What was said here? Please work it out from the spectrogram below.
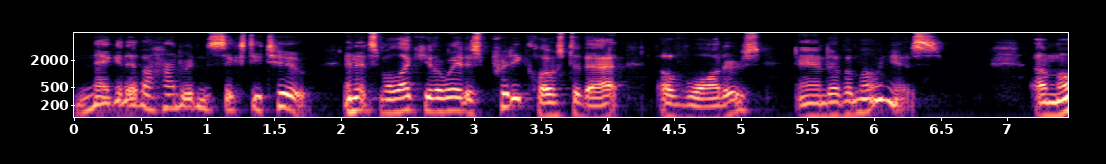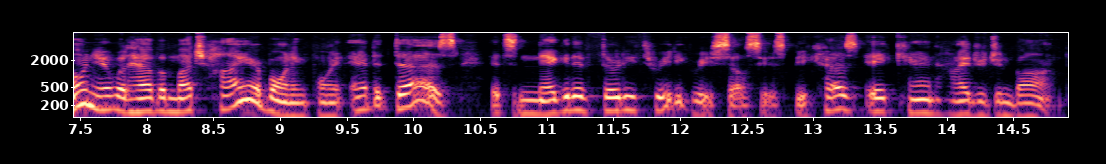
negative 162. And its molecular weight is pretty close to that of water's and of ammonia's. Ammonia would have a much higher boiling point, and it does. It's negative 33 degrees Celsius because it can hydrogen bond.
